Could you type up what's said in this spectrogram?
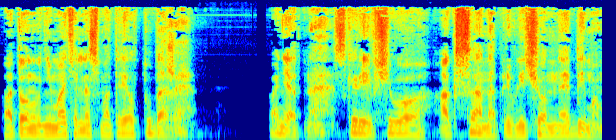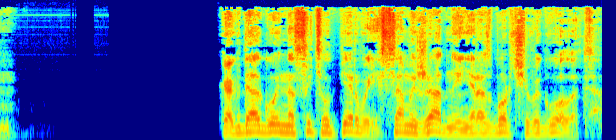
Потом внимательно смотрел туда же. Понятно, скорее всего, Оксана, привлеченная дымом. Когда огонь насытил первый, самый жадный и неразборчивый голод,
